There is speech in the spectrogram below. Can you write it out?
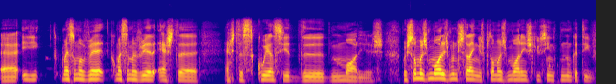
uh, e começam-me a ver, começam a ver esta, esta sequência de, de memórias. Mas são umas memórias muito estranhas, porque são umas memórias que eu sinto que nunca tive.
